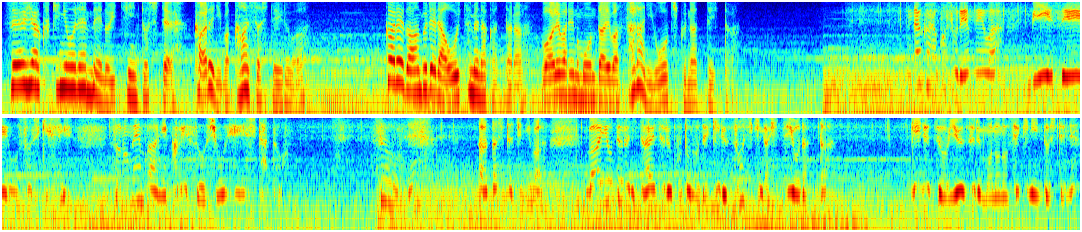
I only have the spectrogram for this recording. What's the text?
製薬企業連盟の一員として彼には感謝しているわ彼がアンブレラを追い詰めなかったら我々の問題はさらに大きくなっていた。だからこそ連盟は BSAA を組織しそのメンバーにクリスを招聘したと。そうね。私たちにはバイオテロに対することのできる組織が必要だった。技術を有する者の責任としてね。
